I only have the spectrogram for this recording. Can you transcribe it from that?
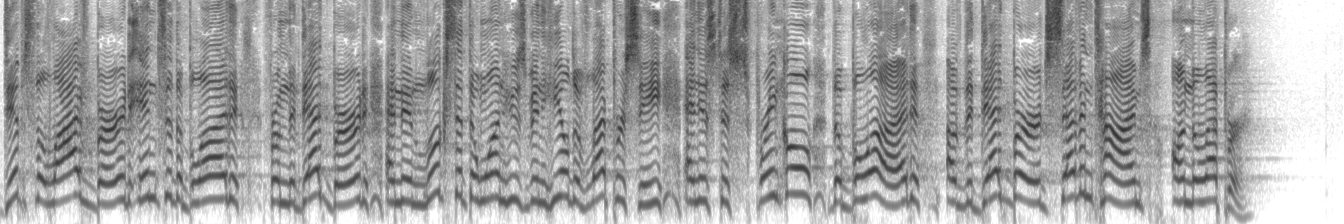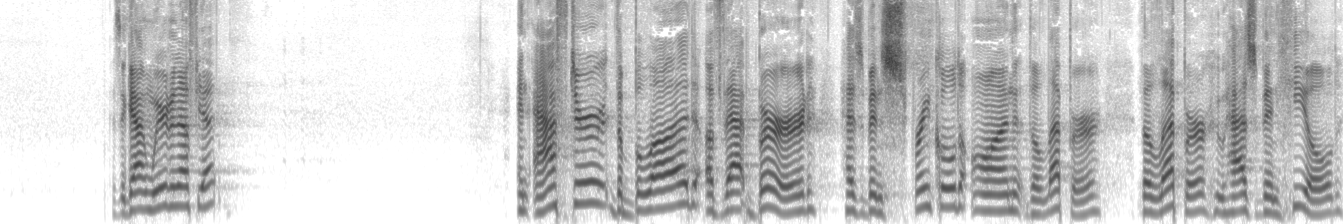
Dips the live bird into the blood from the dead bird and then looks at the one who's been healed of leprosy and is to sprinkle the blood of the dead bird seven times on the leper. Has it gotten weird enough yet? And after the blood of that bird has been sprinkled on the leper, the leper who has been healed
